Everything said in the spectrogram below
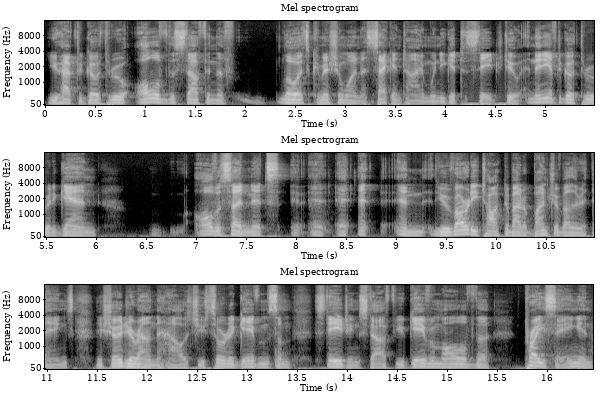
you have to go through all of the stuff in the lowest commission one a second time when you get to stage two. And then you have to go through it again all of a sudden it's eh, eh, eh, and you've already talked about a bunch of other things they showed you around the house you sort of gave them some staging stuff you gave them all of the pricing and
